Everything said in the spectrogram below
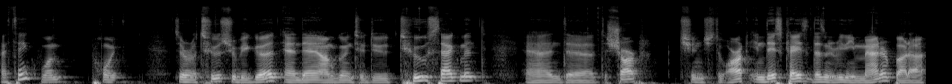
I think 1.02 should be good and then I'm going to do two segment and uh, the sharp change to arc in this case it doesn't really matter but uh,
